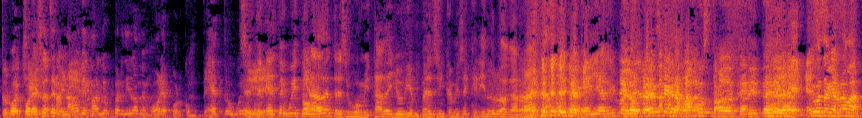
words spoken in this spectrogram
Por, por eso terminamos bien mal, yo perdí la memoria por completo, güey. Sí. Este, este güey No. tirado entre su vomitada y yo bien pedo sin camisa queriéndolo agarrar. Me caí arriba él. peor es que grabamos todo hasta ahorita. Eh, ¿Cómo se agarraba?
